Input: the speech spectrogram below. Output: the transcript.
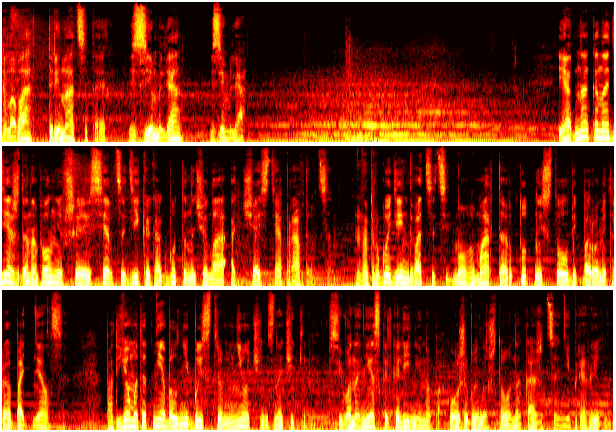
Глава 13. Земля, земля. И однако надежда, наполнившая сердце Дика, как будто начала отчасти оправдываться. На другой день, 27 марта, ртутный столбик барометра поднялся. Подъем этот не был ни быстрым, ни очень значительным. Всего на несколько линий, но похоже было, что он окажется непрерывным.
